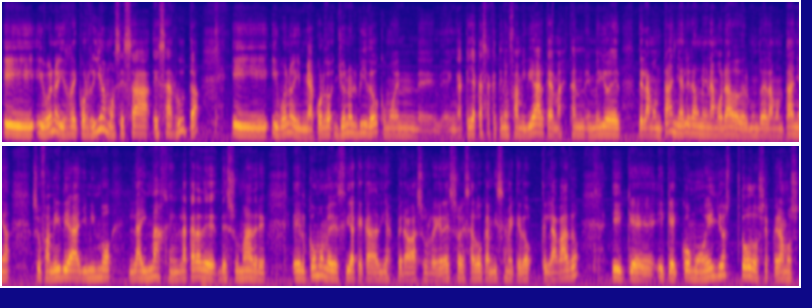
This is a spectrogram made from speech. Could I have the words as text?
Y, bueno, y recorríamos esa, esa ruta. Y, bueno, y me acuerdo, yo no olvido como en, aquella casa que tienen familiar, que además está en, medio de, la montaña, él era un enamorado del mundo de la montaña, su familia allí mismo, la imagen, la cara de, de su madre, el cómo me decía que cada día esperaba su regreso, es algo que a mí se me quedó clavado y que, y que como ellos todos esperamos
